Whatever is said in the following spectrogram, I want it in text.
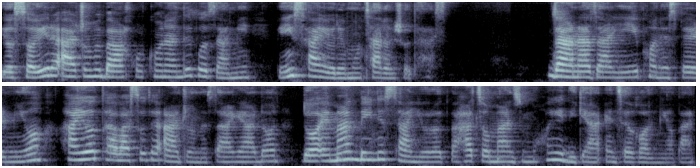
یا سایر اجرام برخورد کننده با زمین به این سیاره منتقل شده است. در نظریه پانسپرمیا حیات توسط اجرام سرگردان دائما بین سیارات و حتی منظومه های دیگر انتقال می‌یابد.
